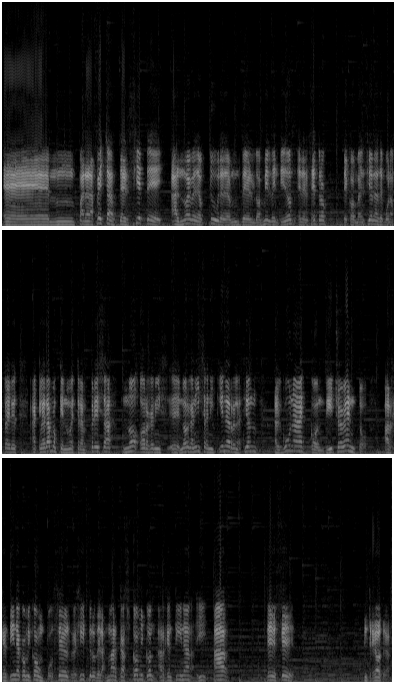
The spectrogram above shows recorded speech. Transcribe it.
eh, para las fechas del 7 al 9 de octubre del, del 2022 en el Centro de Convenciones de Buenos Aires, aclaramos que nuestra empresa no organiza, eh, no organiza ni tiene relación alguna con dicho evento. Argentina Comic Con posee el registro de las marcas Comic Con Argentina y ACC, entre otras.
